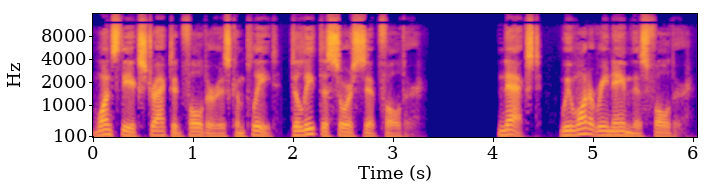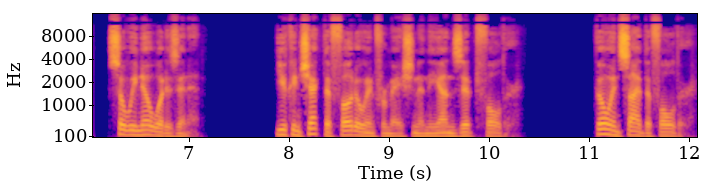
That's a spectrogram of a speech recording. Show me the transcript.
Once the extracted folder is complete, delete the source zip folder. Next, we want to rename this folder, so we know what is in it. You can check the photo information in the unzipped folder. Go inside the folder.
